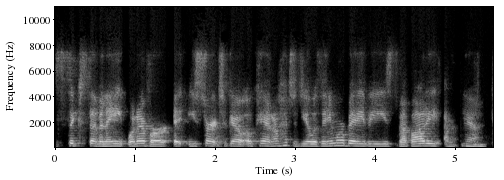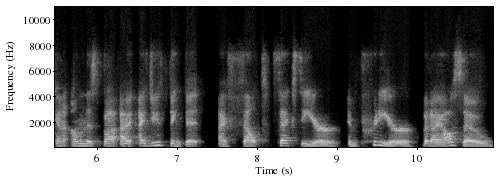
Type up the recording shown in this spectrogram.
six, seven, eight, whatever, it, you start to go, okay, I don't have to deal with any more babies. My body, I'm yeah. going to own this. But I, I do think that I felt sexier and prettier, but I also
